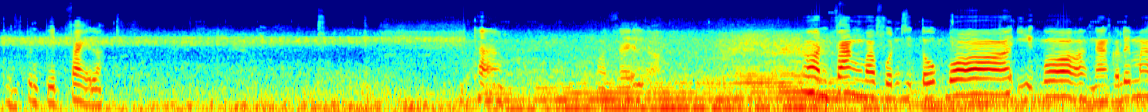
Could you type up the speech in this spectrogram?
เพิ่นเพิ่นปิดไฟแล้วทางหอดใส่แล้วนอนฟังว่าฝนสิตกบ่อีกบ่นางก็เลยมา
